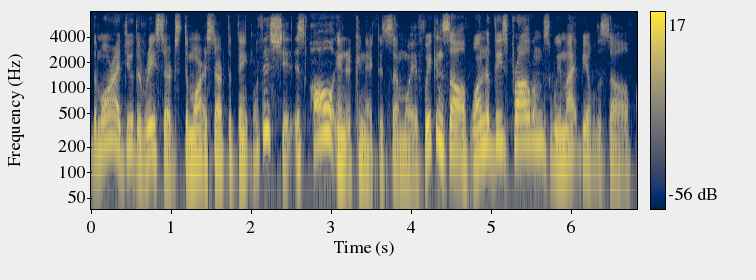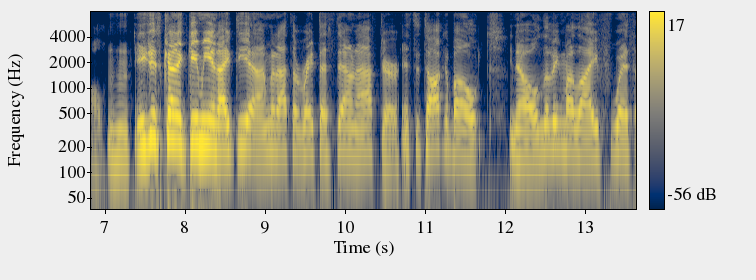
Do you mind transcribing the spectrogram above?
the more I do the research, the more I start to think, well, this shit is all interconnected some way. If we can solve one of these problems, we might be able to solve all of them. Mm-hmm. You just kind of gave me an idea. I'm gonna have to write this down after. It's to talk about, you know, living my life with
